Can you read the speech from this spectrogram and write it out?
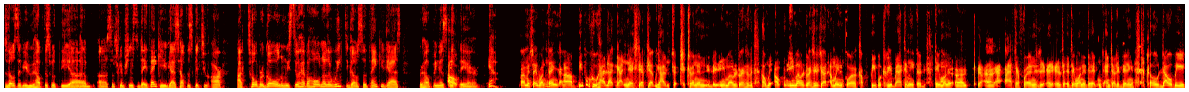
To those of you who helped us with the uh, uh, subscriptions today, thank you. You guys helped us get to our October goal, and we still have a whole nother week to go. So thank you guys for helping us get Oh. there. Yeah. Let me say one thing. Uh, people who have not gotten their steps yet, we haven't t- to turn in the email addresses. We, uh, email addresses yet. I'm waiting for a couple people to get back to me because they want to uh, uh, ask their friends if, if they wanted it instead of getting it. So that will be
